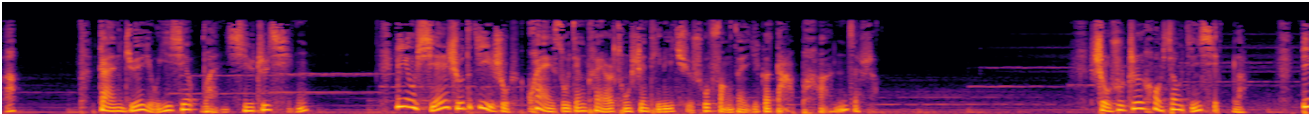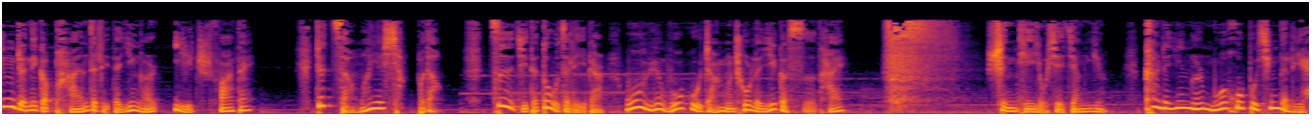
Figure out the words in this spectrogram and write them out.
了，感觉有一些惋惜之情。利用娴熟的技术，快速将胎儿从身体里取出，放在一个大盘子上。手术之后，萧瑾醒了，盯着那个盘子里的婴儿一直发呆。这怎么也想不到，自己的肚子里边无缘无故长出了一个死胎，身体有些僵硬，看着婴儿模糊不清的脸，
